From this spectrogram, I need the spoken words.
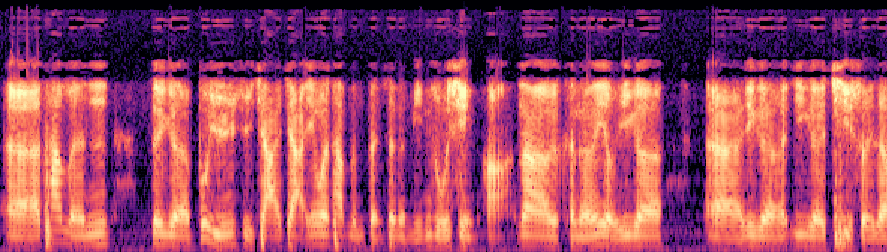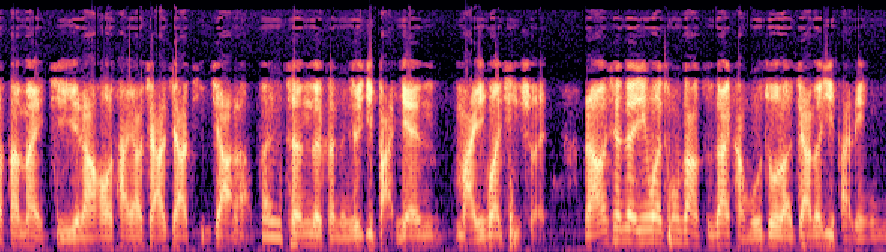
呃，他们这个不允许加价，因为他们本身的民族性哈，那可能有一个。呃，一个一个汽水的贩卖机，然后他要加价提价了，本身的可能就一百烟买一罐汽水，然后现在因为通胀实在扛不住了，加到一百零五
